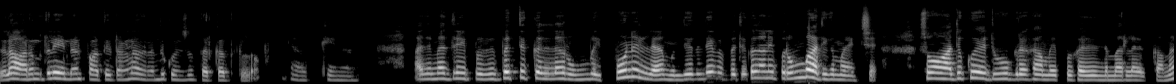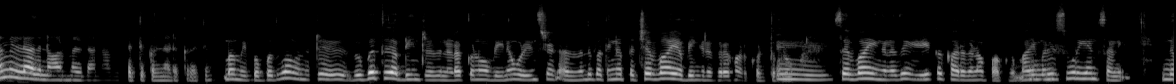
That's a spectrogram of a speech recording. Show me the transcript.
இதெல்லாம் ஆரம்பத்துல என்னன்னு பாத்துக்கிட்டாங்கன்னா அதுல இருந்து கொஞ்சம் தற்காத்துக்கலாம். ஓகே மேம். அதே மாதிரி இப்போ விபத்துக்கள்லாம் ரொம்ப இப்போன்னு இல்லை. முந்தைய இருந்தே விபத்துக்கள் ஆனால் இப்போ ரொம்ப அதிகமாயிடுச்சு. ஸோ அதுக்கும் எதுவும் கிரக அமைப்புகள் இந்த மாதிரிலாம் இருக்கா மேம் இல்லை அது நார்மல் தானா விபத்துக்கள் நடக்கிறது? மேம் இப்ப பொதுவா வந்துட்டு விபத்து அப்படின்றது நடக்கணும் அப்படின்னா ஒரு இன்சிடென்ட் அது வந்து பாத்தீங்கன்னா இப்ப செவ்வாய் அப்படிங்கிற கிரகம் எடுத்துக்கிறோம் செவ்வாய்ங்கிறது இயக்கக்காரகனா பாக்குறோம். அதே மாதிரி சூரியன் சனி. இந்த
